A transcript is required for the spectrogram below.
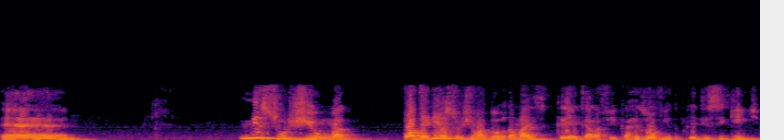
É... Me surgiu uma. Poderia surgir uma dúvida, mas creio que ela fica resolvida. Porque diz o seguinte:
